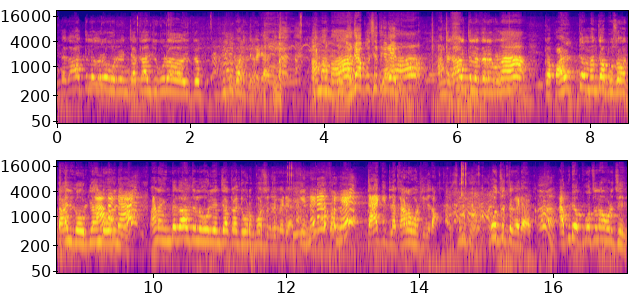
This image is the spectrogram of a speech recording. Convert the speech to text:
இந்த காலத்துல இருக்கிற ஒரு ரெண்டு ஜக்காலத்து கூட இது இது பண்றது கிடையாது. ஆமாமா பூசத்து கிடையாது. அந்த காலத்துல இருக்கிறவங்களாம் பழுக்க மஞ்சா பூசுவாங்க தாலி கவுரி அந்த உடனே ஆமாண்டா. ஆனா இந்த காலத்துல ஒரு என் ஜக்காலத்து கூட பூசறது கிடையாது. என்னடா ஜாக்கெட்ல கரை ஒட்டிக்குதான் பூச்சத்து கிடையாது. அப்படியே பூச்சனா கூட சரி.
